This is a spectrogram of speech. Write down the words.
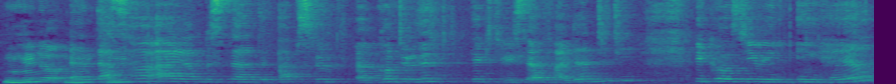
hmm you know, and that's how I understand the absolute uh, contradictory self-identity, because you in- inhale,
